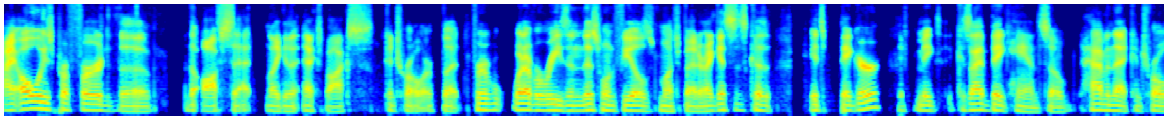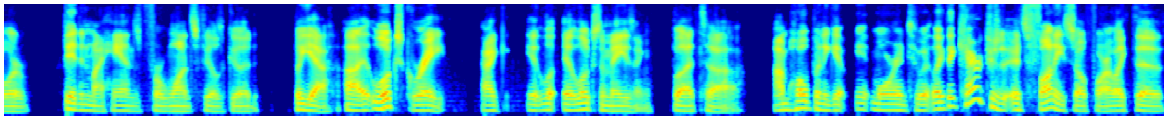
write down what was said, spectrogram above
I always preferred the the offset, like an Xbox controller, but for whatever reason, this one feels much better. I guess it's because it's bigger. It makes because I have big hands, so having that controller fit in my hands for once feels good. But yeah, uh, it looks great. I it lo- it looks amazing, but uh, I'm hoping to get more into it. Like the characters, it's funny so far. Like the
